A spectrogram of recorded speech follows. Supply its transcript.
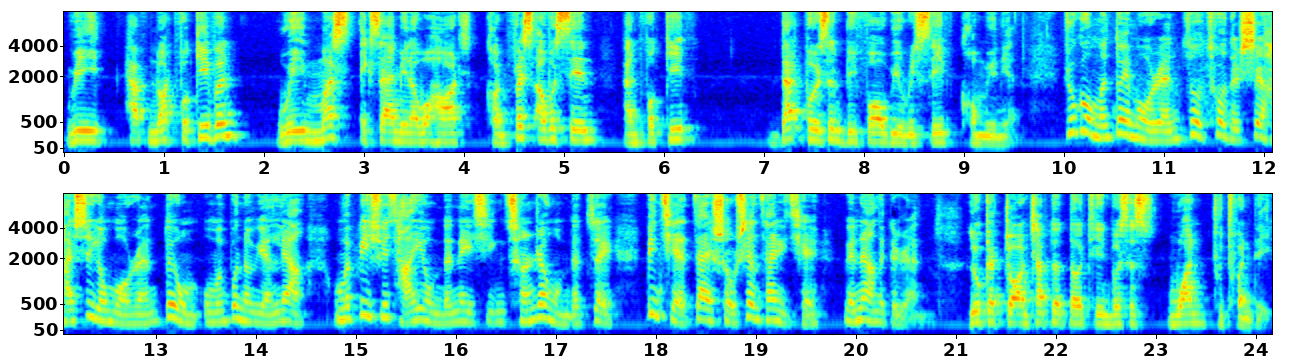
we have not forgiven, we must examine our hearts, confess our sin, and forgive that person before we receive communion. 如果我们对某人做错的事，还是有某人对我们我们不能原谅，我们必须查验我们的内心，承认我们的罪，并且在守圣餐以前原谅那个人。 Look at John chapter 13, verses 1 to 20.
